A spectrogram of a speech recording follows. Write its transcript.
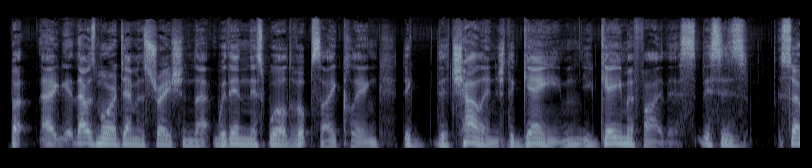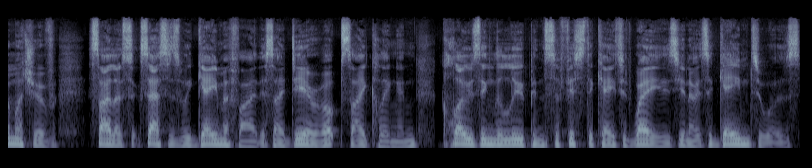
But uh, that was more a demonstration that within this world of upcycling, the the challenge, the game, you gamify this. This is so much of Silo's success is we gamify this idea of upcycling and closing the loop in sophisticated ways. You know, it's a game to us.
